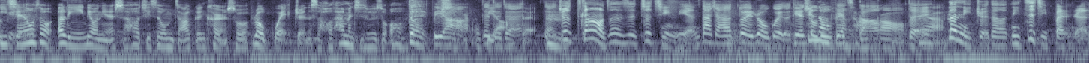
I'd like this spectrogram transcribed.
以前我说二零一六年的时候，其实我们只要跟客人说肉桂卷的时候，他们其实会说哦，对，不要，对对对对对，就刚好真的是这几年大家对肉。桂的接受度非常高，对啊。那你觉得你自己本人，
